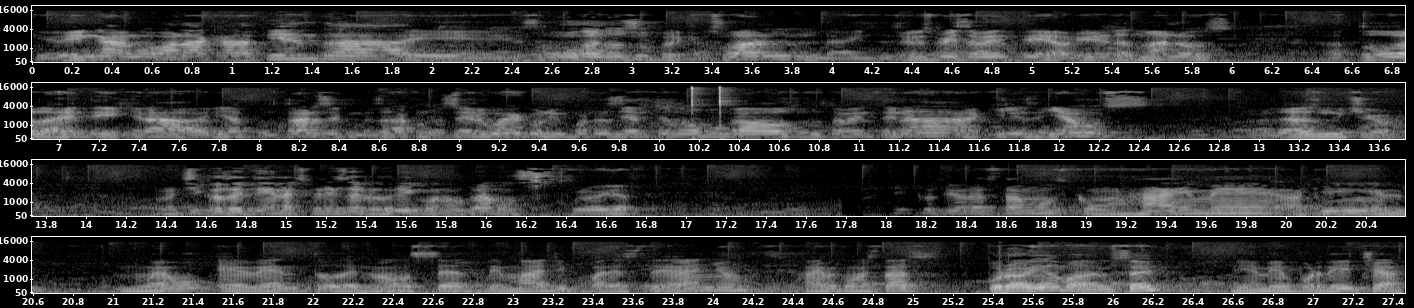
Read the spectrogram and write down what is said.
que vengan ojalá acá a la tienda. Eh, estamos jugando súper casual. La intención es precisamente abrir las manos a toda la gente que quiera venir a apuntarse, comenzar a conocer el juego. No importa si antes no ha jugado absolutamente nada, aquí le enseñamos. La verdad es muy chido. Bueno chicos, ahí tienen la experiencia de Rodrigo. Nos vemos. Chicos, y ahora estamos con Jaime aquí en el nuevo evento del nuevo set de Magic para este año. Jaime, ¿cómo estás? Pura vida, man, ¿usted? Bien, bien, por dicha.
